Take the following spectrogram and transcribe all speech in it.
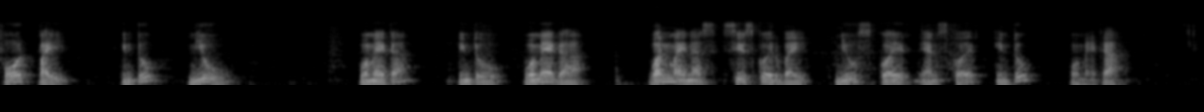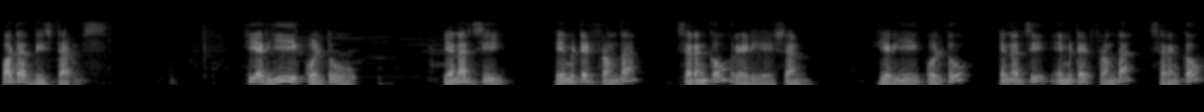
4 pi into mu omega into omega 1 minus c square by mu square n square into omega. What are these terms? Here E equal to energy emitted from the Cherenkov radiation. Here E equal to energy emitted from the Cherenkov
